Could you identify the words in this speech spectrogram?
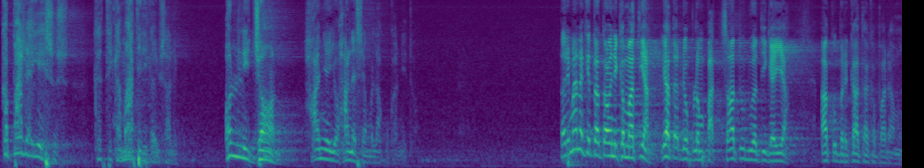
kepada Yesus ketika mati di kayu salib. Only John, hanya Yohanes yang melakukan. Dari mana kita tahu ini kematian? Lihat ayat 24, 1, 2, 3 ya. Aku berkata kepadamu,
